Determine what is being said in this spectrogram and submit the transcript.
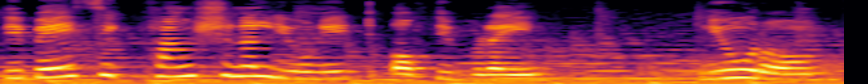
The basic functional unit of the brain, neuron.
